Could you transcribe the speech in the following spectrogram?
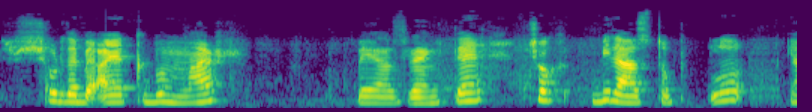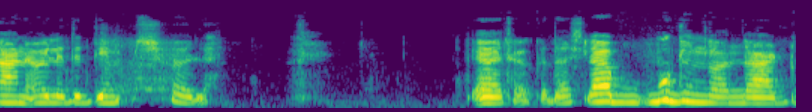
Şurada bir ayakkabım var. Beyaz renkte. Çok biraz topuklu. Yani öyle dediğim şöyle. Evet arkadaşlar bugün gönderdi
